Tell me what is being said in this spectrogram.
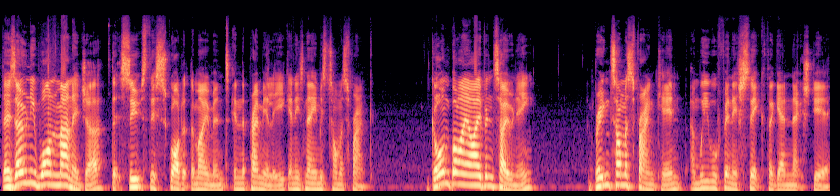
There's only one manager that suits this squad at the moment in the Premier League, and his name is Thomas Frank. Go and buy Ivan Toney, bring Thomas Frank in, and we will finish sixth again next year.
